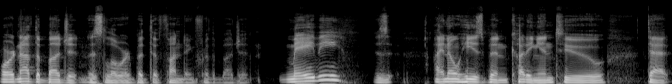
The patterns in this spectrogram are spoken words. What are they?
Or not the budget is lowered, but the funding for the budget. Maybe Is it, I know he's been cutting into that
